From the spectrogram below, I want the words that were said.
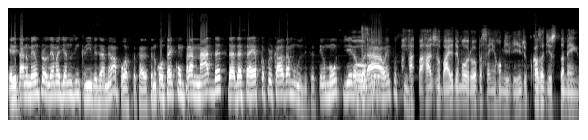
Ele tá no mesmo problema de Anos Incríveis, é a mesma aposta, cara. Você não consegue comprar nada da- dessa época por causa da música. Tem um monte de dinheiro Ô, autoral, é impossível. Barra- Barrados no baile demorou pra sair em home video por causa disso também.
